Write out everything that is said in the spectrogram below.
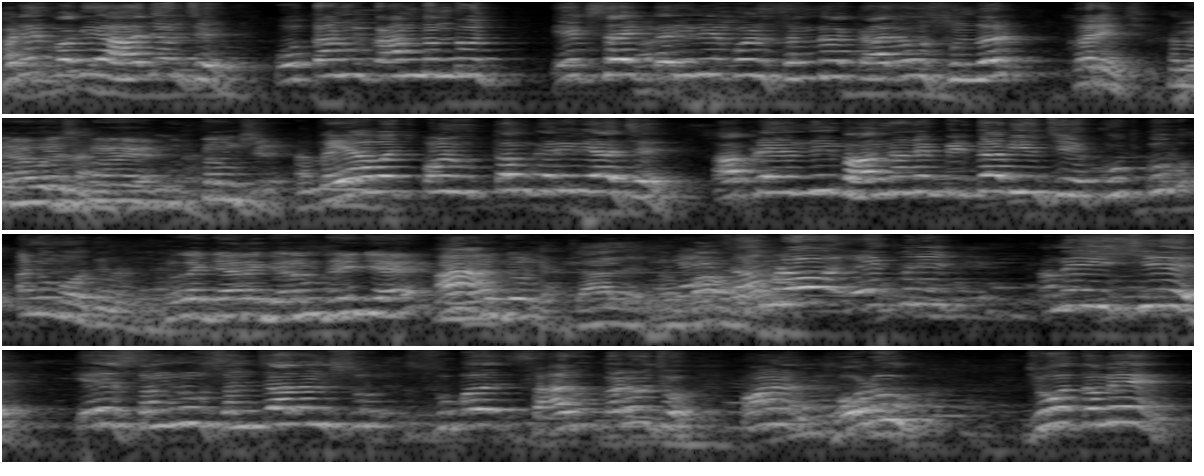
ખડે પગે હાજર છે. પોતાનું કામ ધંધો એક સાઈડ કરીને પણ સંઘના કાર્યો સુંદર કરે છે. ગયા ઉત્તમ છે. વયાવત પણ ઉત્તમ કરી રહ્યા છે. આપણે એમની ભાવનાને બિરદાવીએ છીએ. ખૂબ ખૂબ અનુમોદન. એટલે જ્યારે ગરમ થઈ જાય હા. સાંભળો એક મિનિટ. અમે ઈચ્છીએ કે સંઘનું સંચાલન સુ- ખૂબ સારું કરો છો. પણ થોડુંક જો તમે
